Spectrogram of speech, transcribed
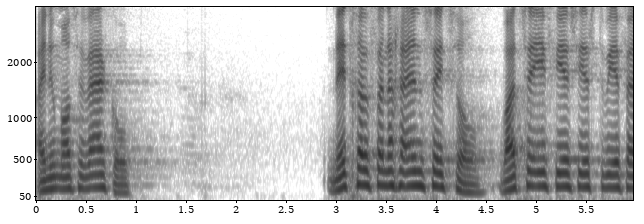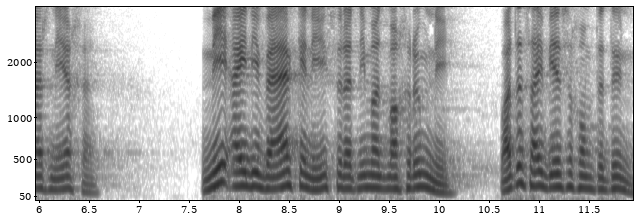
Hy noem al sy werk op. Net gou vinnige insetsel. Wat sê Efesiërs 2 vers 9? Nie uit die werke nie sodat niemand mag roem nie. Wat is hy besig om te doen?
